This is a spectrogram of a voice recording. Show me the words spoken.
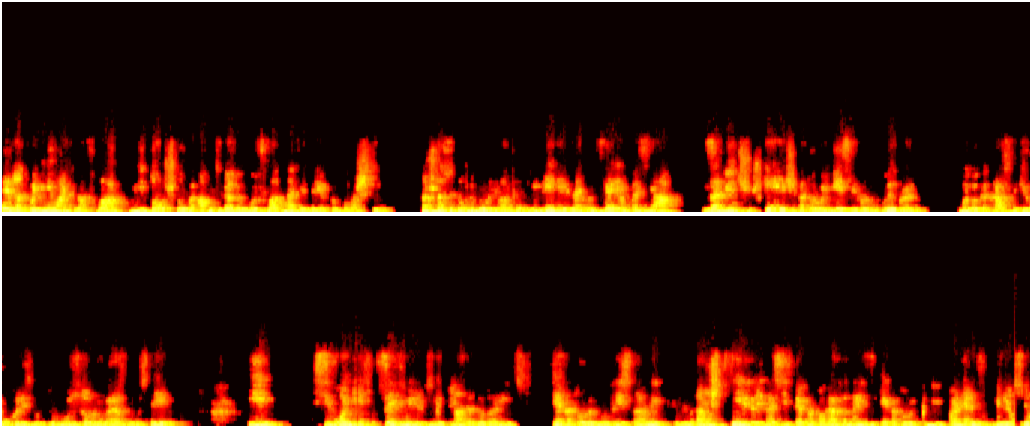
это поднимать на флаг. Не то, чтобы, а у тебя другой флаг, на тебе древком по башке. Потому что у нас это уже было, белорусы это не приняли, на этом сгорел поздняк. Забил Чучкевича, которого, если бы мы выбрали, мы бы как раз-таки рухались бы в другую сторону гораздо быстрее. И сегодня с этими людьми надо говорить. Те, которые внутри страны. Потому что с ними говорит российская пропаганда на языке, который ты понять. Все,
